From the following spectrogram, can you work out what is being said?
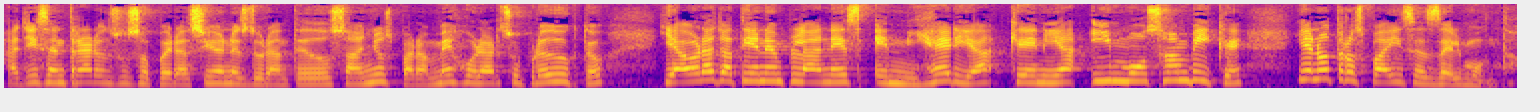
Allí centraron sus operaciones durante dos años para mejorar su producto y ahora ya tienen planes en Nigeria, Kenia y Mozambique y en otros países del mundo.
